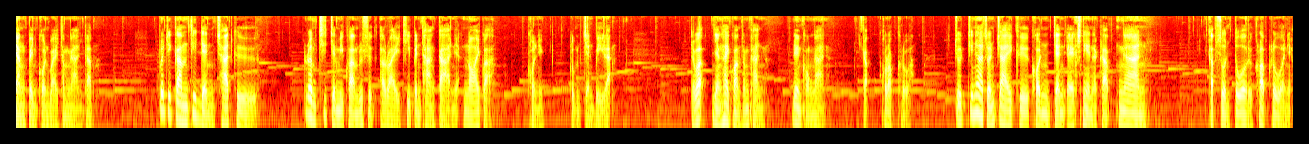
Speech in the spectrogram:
ยังเป็นคนวัยทำงานครับ พฤติกรรมที่เด่นชัดคือ เริ่มที่จะมีความรู้สึกอะไรที่เป็นทางการเนี่ยน้อยกว่าคนใน กลุ่ม Gen B แล้วแต่ว่ายังให้ความสำคัญเรื่องของงานกับครอบครัว จุดที่น่าสนใจคือคน Gen X เนี่ยนะครับงานกับส่วนตัวหรือครอบครัวเนี่ย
